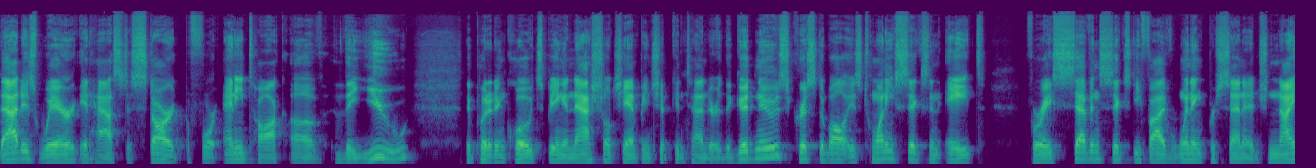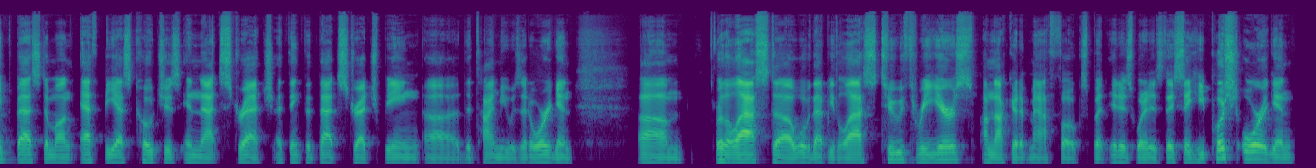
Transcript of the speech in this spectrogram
that is where it has to start before any talk of the U. They put it in quotes, being a national championship contender. The good news Cristobal is 26 and 8 for a 765 winning percentage, ninth best among FBS coaches in that stretch. I think that that stretch being uh, the time he was at Oregon. Um, or the last, uh, what would that be? The last two, three years? I'm not good at math, folks, but it is what it is. They say he pushed Oregon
